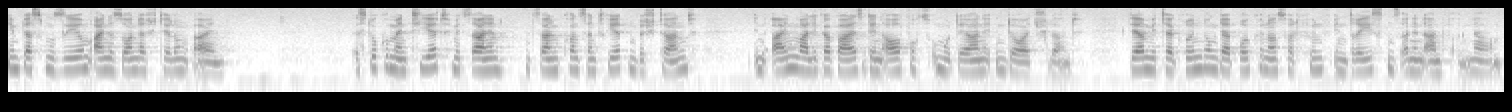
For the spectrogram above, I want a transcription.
nimmt das Museum eine Sonderstellung ein. Es dokumentiert mit, seinen, mit seinem konzentrierten Bestand in einmaliger Weise den Aufbruch zur Moderne in Deutschland, der mit der Gründung der Brücke 1905 in Dresden seinen Anfang nahm.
